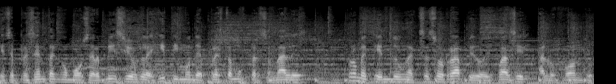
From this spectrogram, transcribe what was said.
que se presentan como servicios legítimos de préstamos personales, prometiendo un acceso rápido y fácil a los fondos.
